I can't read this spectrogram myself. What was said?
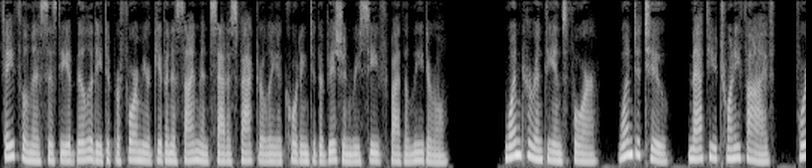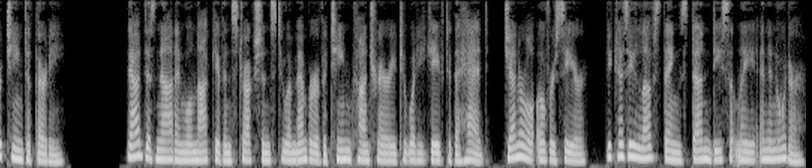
Faithfulness is the ability to perform your given assignment satisfactorily according to the vision received by the leader. 1 Corinthians 4 1 2, Matthew 25 14 30. God does not and will not give instructions to a member of a team contrary to what he gave to the head, general overseer, because he loves things done decently and in order.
